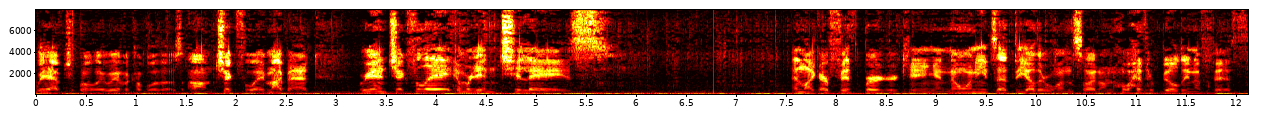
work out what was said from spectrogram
we have Chipotle. We have a couple of those. Um, Chick Fil A. My bad. We're getting Chick fil A and we're getting Chili's. And like our fifth Burger King, and no one eats at the other one, so I don't know why they're building a fifth.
